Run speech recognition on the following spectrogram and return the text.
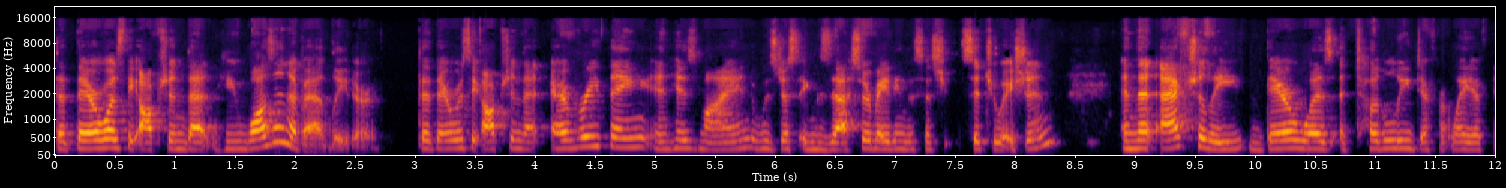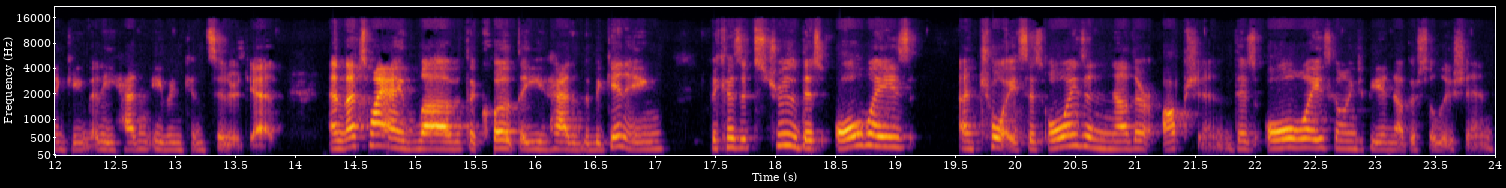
That there was the option that he wasn't a bad leader, that there was the option that everything in his mind was just exacerbating the situation, and that actually there was a totally different way of thinking that he hadn't even considered yet. And that's why I love the quote that you had at the beginning, because it's true. There's always a choice, there's always another option, there's always going to be another solution.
